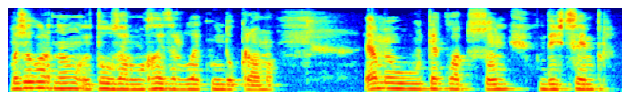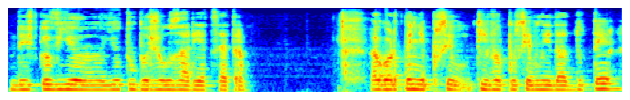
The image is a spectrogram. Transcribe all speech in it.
mas agora não, eu estou a usar um Razer Black Window Chroma. É o meu teclado de sonhos, desde sempre, desde que eu via youtubers a usar e etc. Agora tenho a tive a possibilidade de ter,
